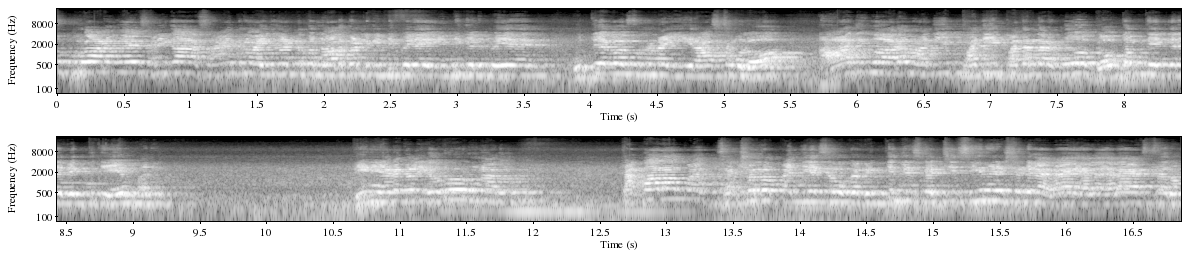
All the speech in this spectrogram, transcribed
శుక్రవారమే సరిగా సాయంత్రం ఐదు గంటలకు నాలుగు గంటలకు ఇంటికి ఇంటికి వెళ్ళిపోయే ఉద్యోగస్తులు ఉన్న ఈ రాష్ట్రంలో ఆదివారం అది పది పదన్నరకు గౌతమ్ జయంతి అనే వ్యక్తికి ఏం పని? దీని వెనకాల ఎవరెవరు ఉన్నారు. తపాలా సెక్షన్లో పనిచేసే ఒక వ్యక్తిని తీసుకొచ్చి సీనియర్ అసిస్టెంట్గా ఎలా ఎలా ఎలా వేస్తారు?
